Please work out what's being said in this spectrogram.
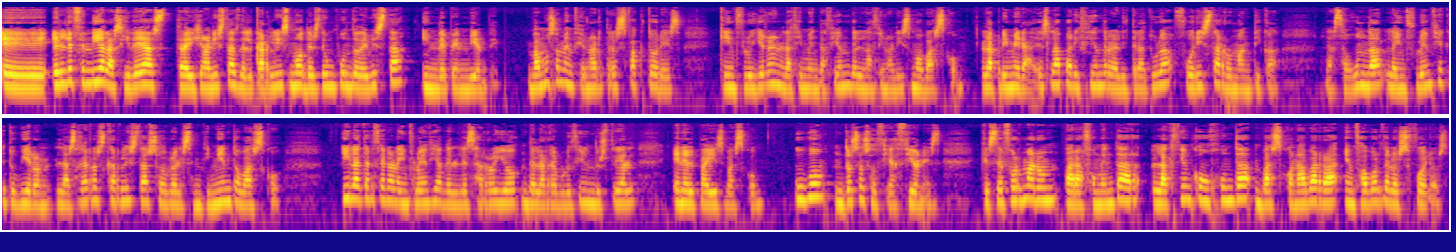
Eh, él defendía las ideas tradicionalistas del carlismo desde un punto de vista independiente. Vamos a mencionar tres factores que influyeron en la cimentación del nacionalismo vasco. La primera es la aparición de la literatura fuerista romántica. La segunda, la influencia que tuvieron las guerras carlistas sobre el sentimiento vasco y la tercera la influencia del desarrollo de la revolución industrial en el País Vasco. Hubo dos asociaciones que se formaron para fomentar la acción conjunta vasco-navarra en favor de los fueros.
